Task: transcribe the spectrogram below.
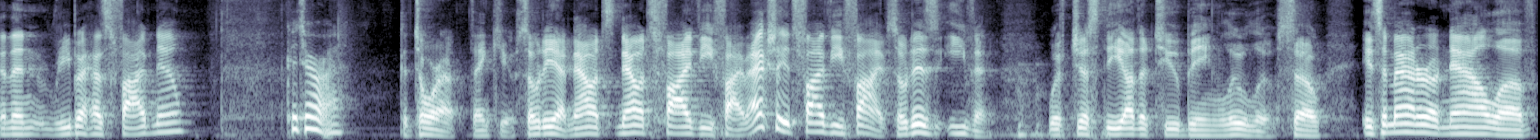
And then Reba has five now? Katurah. Katurah, thank you. So yeah, now it's now it's five v five. Actually, it's five v five, so it is even with just the other two being Lulu. So it's a matter of now of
